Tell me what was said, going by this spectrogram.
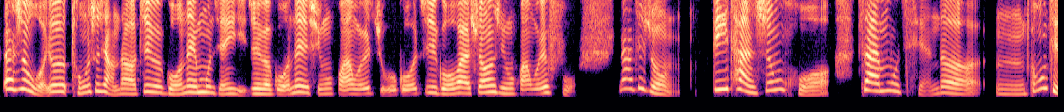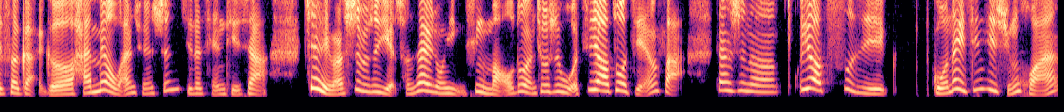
但是我又同时想到，这个国内目前以这个国内循环为主，国际国外双循环为辅，那这种低碳生活在目前的嗯供给侧改革还没有完全升级的前提下，这里边是不是也存在一种隐性矛盾？就是我既要做减法，但是呢又要刺激国内经济循环，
